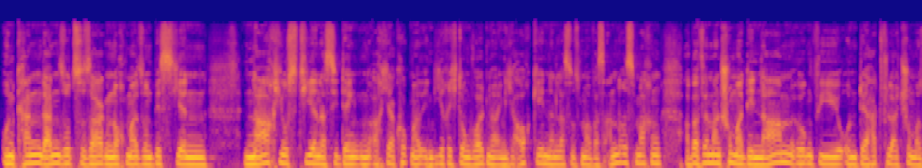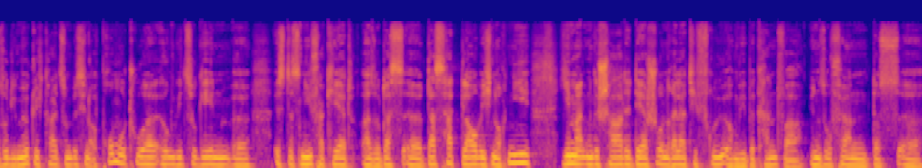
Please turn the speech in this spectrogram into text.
und kann dann sozusagen noch mal so ein bisschen nachjustieren, dass sie denken, ach ja, guck mal, in die Richtung wollten wir eigentlich auch gehen, dann lass uns mal was anderes machen. Aber wenn man schon mal den Namen irgendwie und der hat vielleicht schon mal so die Möglichkeit, so ein bisschen auf Promotour irgendwie zu gehen, äh, ist das nie verkehrt. Also das, äh, das hat, glaube ich, noch nie jemanden geschadet, der schon relativ früh irgendwie bekannt war. Insofern, das äh,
